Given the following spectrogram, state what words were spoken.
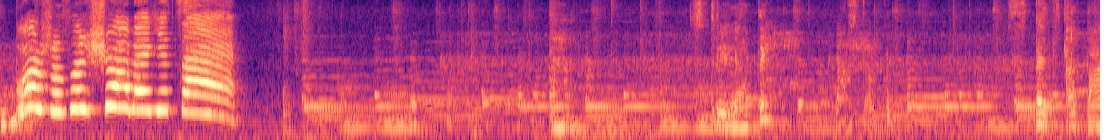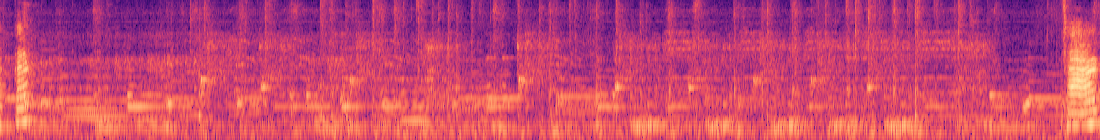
Боже, за що мені це? Стріляти. Спецатака. Так.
